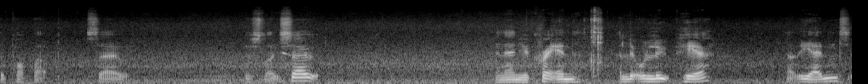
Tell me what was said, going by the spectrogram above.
the pop-up. So just like so. And then you're creating a little loop here at the end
